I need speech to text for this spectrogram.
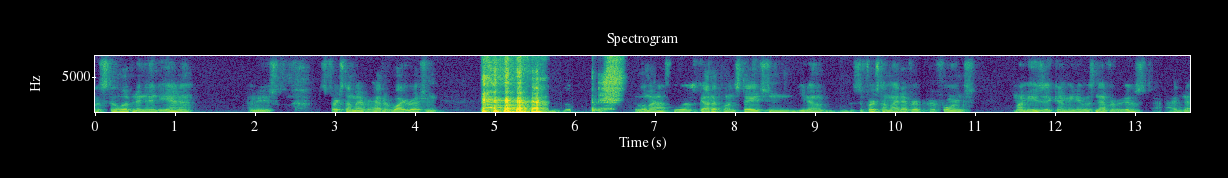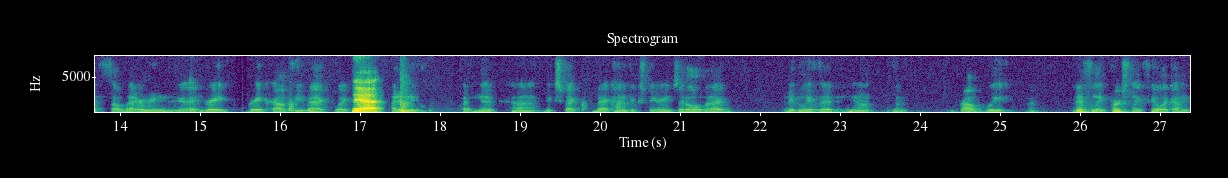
was still living in Indiana, I mean, it's, it's first time I ever had a white Russian. Little Master was got up on stage, and you know, it was the first time I'd ever performed my music. I mean, it was never, it was, I'd never felt better. I mean, it had great, great crowd feedback. Like, yeah, I didn't, I didn't uh, expect that kind of experience at all. But I do believe that you know, I'm probably, definitely, personally feel like I'm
